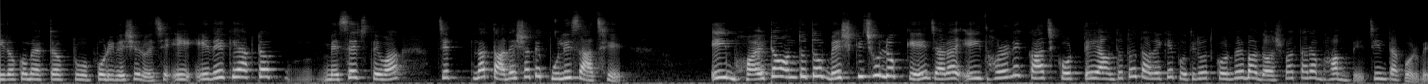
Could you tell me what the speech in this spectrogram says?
এইরকম একটা পরিবেশে রয়েছে। এদেরকে একটা মেসেজ দেওয়া যে না তাদের সাথে পুলিশ আছে। এই ভয়টা অন্তত বেশ কিছু লোককে যারা এই ধরনের কাজ করতে অন্তত তাদেরকে প্রতিরোধ করবে বা দশবার তারা ভাববে চিন্তা করবে।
